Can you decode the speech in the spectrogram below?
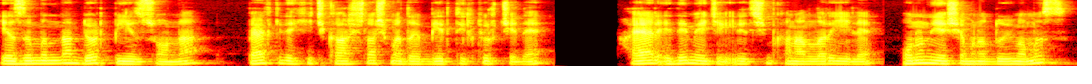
yazımından 4000 yıl sonra belki de hiç karşılaşmadığı bir dil Türkçe'de hayal edemeyeceği iletişim kanalları ile onun yaşamını duymamız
